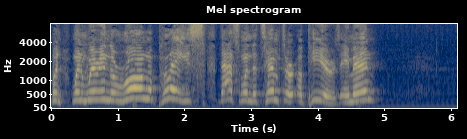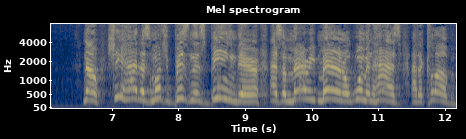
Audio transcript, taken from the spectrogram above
But when we're in the wrong place, that's when the tempter appears. Amen? Now, she had as much business being there as a married man or woman has at a club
